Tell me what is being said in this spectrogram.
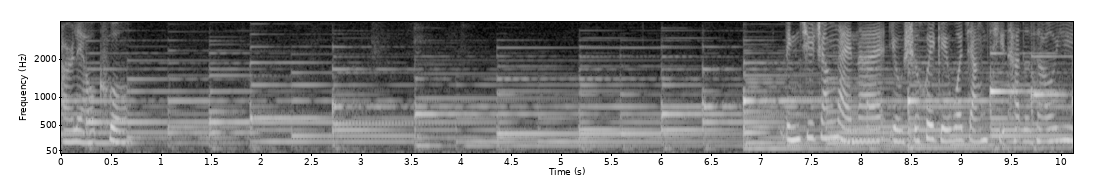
而辽阔。邻居张奶奶有时会给我讲起她的遭遇。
